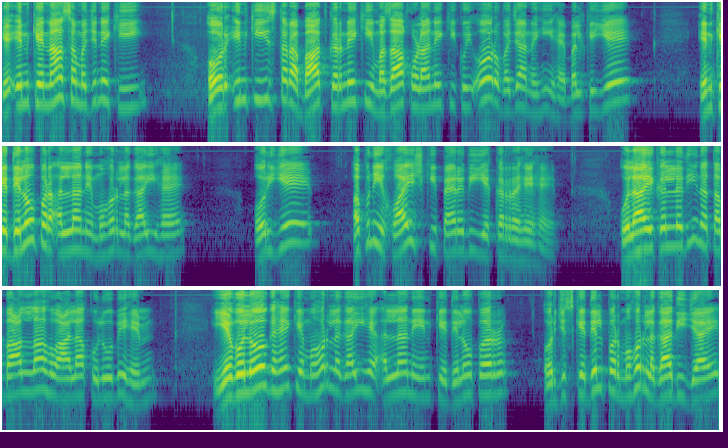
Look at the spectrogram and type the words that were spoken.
کہ ان کے نہ سمجھنے کی اور ان کی اس طرح بات کرنے کی، مذاق اڑانے کی کوئی اور وجہ نہیں ہے، بلکہ یہ ان کے دلوں پر اللہ نے مہر لگائی ہے اور یہ اپنی خواہش کی پیروی یہ کر رہے ہیں۔ الدین تبا اللہ اعلی قلوب یہ وہ لوگ ہیں کہ مہر لگائی ہے اللہ نے ان کے دلوں پر، اور جس کے دل پر مہر لگا دی جائے،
